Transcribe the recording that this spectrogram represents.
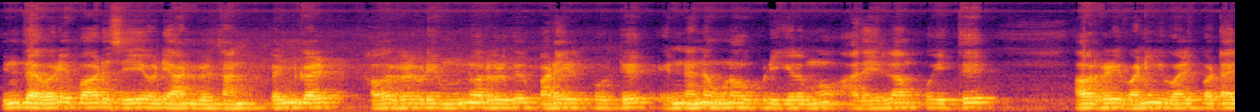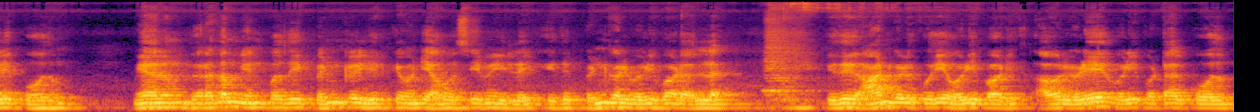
இந்த வழிபாடு செய்ய வேண்டிய ஆண்கள் தான் பெண்கள். அவர்களுடைய முன்னோர்களுக்கு படையில் போட்டு என்னென்ன உணவு பிடிக்கிறோமோ அதையெல்லாம் பொய்த்து அவர்களை வணங்கி வழிபட்டாலே போதும். மேலும் விரதம் என்பது பெண்கள் இருக்க வேண்டிய அவசியமே இல்லை. இது பெண்கள் வழிபாடு அல்ல. இது ஆண்களுக்குரிய வழிபாடு. அவர்களே வழிபட்டால் போதும்.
